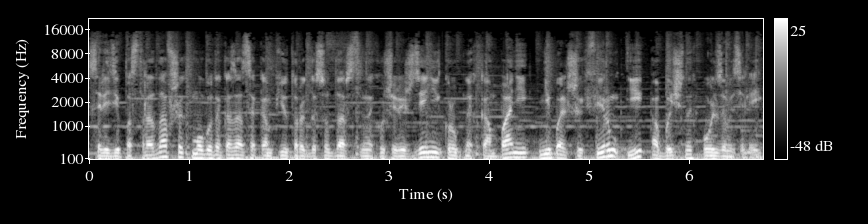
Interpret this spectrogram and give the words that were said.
Среди пострадавших могут оказаться компьютеры государственных учреждений, крупных компаний, небольших фирм и обычных пользователей.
